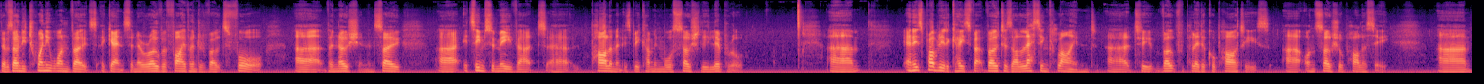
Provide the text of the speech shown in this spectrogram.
there was only 21 votes against, and there were over 500 votes for uh, the notion. And so, uh, it seems to me that Parliament is becoming more socially liberal um, and it's probably the case that voters are less inclined uh, to vote for political parties uh, on social policy. Um,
